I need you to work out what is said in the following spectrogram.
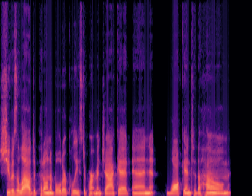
She was allowed to put on a Boulder Police Department jacket and walk into the home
